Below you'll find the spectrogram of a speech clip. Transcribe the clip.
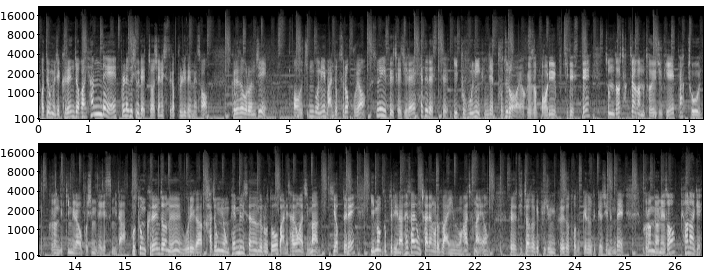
어떻게 보면 이제 그랜저가 현대의 플래그십이 됐죠. 제네시스가 분리되면서. 그래서 그런지 어, 충분히 만족스럽고요. 스웨이드 재질의 헤드레스트 이 부분이 굉장히 부드러워요. 그래서 머리를 기댔을 때 좀 더 착자감을 더해주기에 딱 좋은 그런 느낌이라고 보시면 되겠습니다. 보통 그랜저는 우리가 가족용 패밀리 세단으로도 많이 사용하지만 기업들의 임원급들이나 회사용 차량으로도 많이 이용하잖아요. 그래서 뒷좌석의 비중이 그래서 더 높게도 느껴지는데 그런 면에서 편하게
